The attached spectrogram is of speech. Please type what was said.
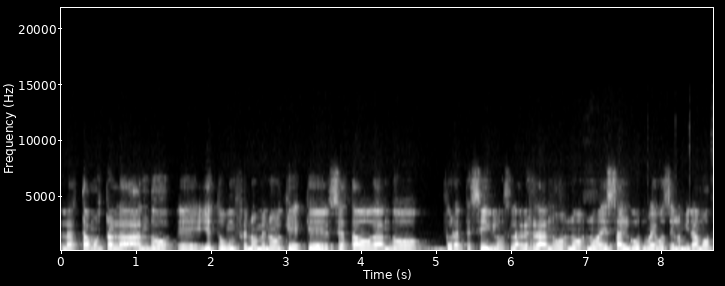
la, estamos trasladando eh, y esto es un fenómeno que, que, se ha estado dando durante siglos, la verdad, no, no, no es algo nuevo si lo miramos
